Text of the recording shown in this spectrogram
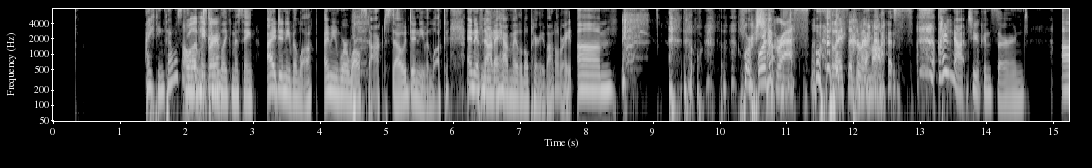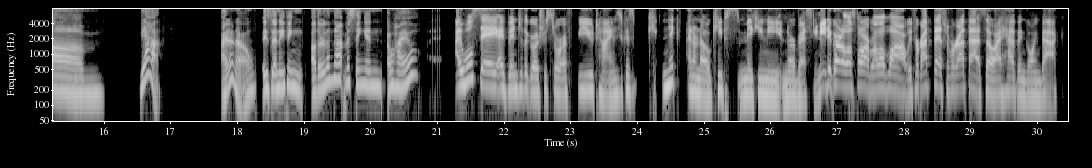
I think that was all that was kind of like missing. I didn't even look. I mean, we're well stocked, so it didn't even look. And if not, I have my little peri bottle, right? Um, or, Or the grass. or That's what I said to my mom. I'm not too concerned. Um, yeah. I don't know. Is anything other than that missing in Ohio? I will say I've been to the grocery store a few times because Nick, I don't know, keeps making me nervous. You need to go to the store, blah, blah, blah. We forgot this, we forgot that. So I have been going back.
